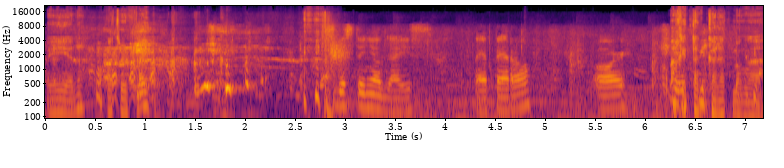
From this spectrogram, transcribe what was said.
Ay, ano? Butterfly. gusto nyo guys? Pepero? Or Bakit ang kalat mga...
